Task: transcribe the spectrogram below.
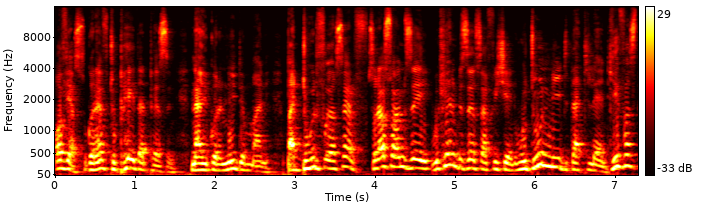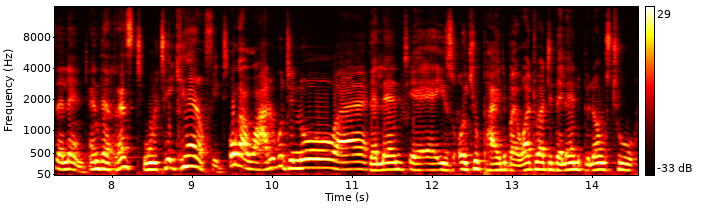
obvious, you're gonna have to pay that person. Now you're gonna need the money, but do it for yourself. So that's why I'm saying we can be self-sufficient. We do need that land. Give us the land, and the rest will take care of it. Ungawari ukuthi no, uh, the land uh, is occupied by what what the land belongs to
